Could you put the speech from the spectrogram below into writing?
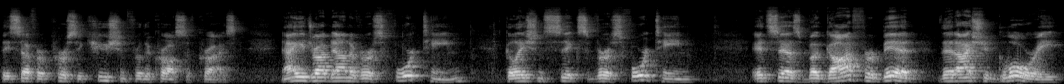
they suffer persecution for the cross of Christ. Now you drop down to verse 14, Galatians 6, verse 14. It says, But God forbid that I should glory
